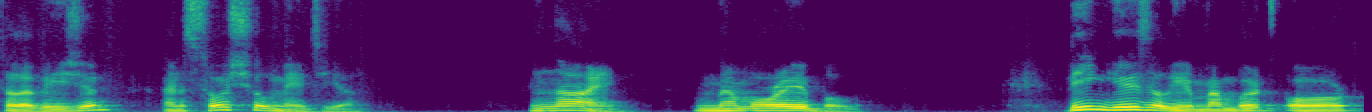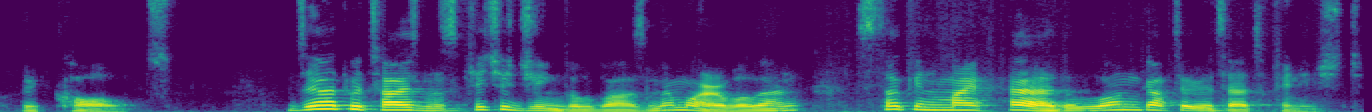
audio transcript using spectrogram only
television, and social media. 9. Memorable, being easily remembered or recalled. The advertisement's catchy jingle was memorable and stuck in my head long after it had finished.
